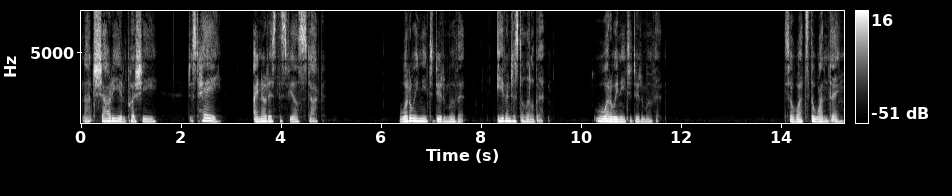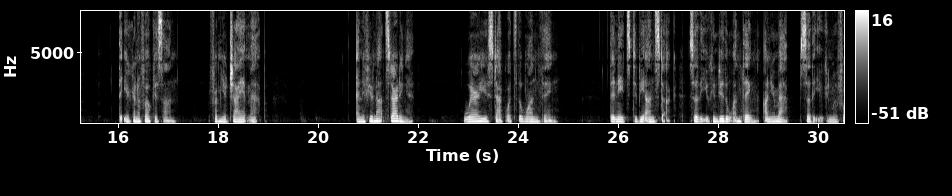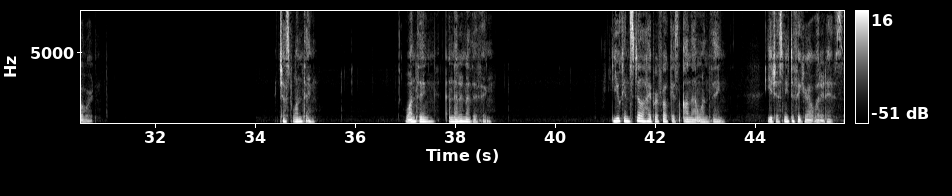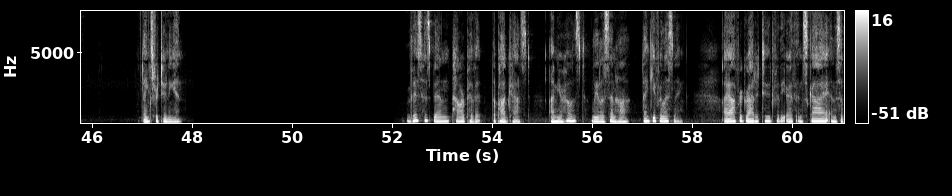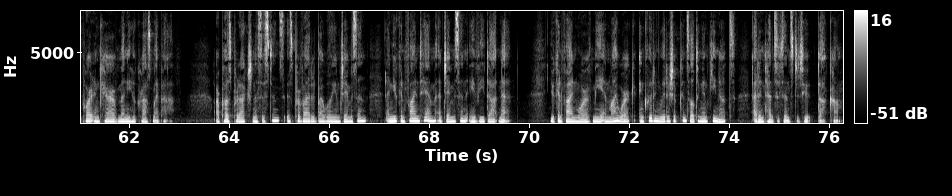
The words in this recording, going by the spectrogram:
not shouty and pushy, just, hey, I notice this feels stuck. What do we need to do to move it? Even just a little bit. What do we need to do to move it? So, what's the one thing that you're going to focus on? from your giant map. And if you're not starting it, where are you stuck? What's the one thing that needs to be unstuck so that you can do the one thing on your map so that you can move forward? Just one thing. One thing and then another thing. You can still hyper focus on that one thing. You just need to figure out what it is. Thanks for tuning in. This has been Power Pivot, the podcast. I'm your host, Leela Sinha. Thank you for listening. I offer gratitude for the earth and sky and the support and care of many who cross my path. Our post production assistance is provided by William Jameson, and you can find him at jamesonav.net. You can find more of me and my work, including leadership consulting and keynotes, at intensivesinstitute.com.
